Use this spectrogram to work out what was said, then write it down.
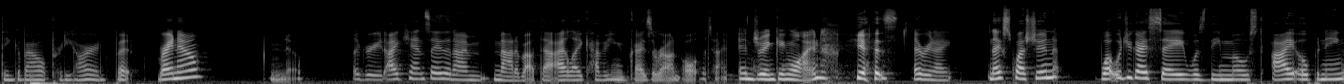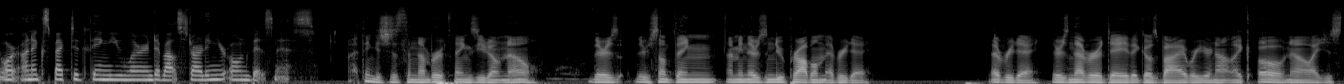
think about pretty hard. But right now, no. Agreed. I can't say that I'm mad about that. I like having you guys around all the time. And drinking wine. yes, every night. Next question. What would you guys say was the most eye opening or unexpected thing you learned about starting your own business? I think it's just the number of things you don't know. There's there's something I mean there's a new problem every day. Every day. There's never a day that goes by where you're not like, "Oh no, I just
